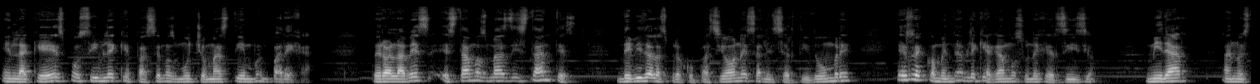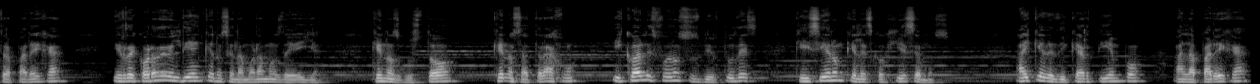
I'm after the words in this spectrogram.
en la que es posible que pasemos mucho más tiempo en pareja. pero a la vez estamos más distantes debido a las preocupaciones, a la incertidumbre, es recomendable que hagamos un ejercicio, mirar a nuestra pareja y recordar el día en que nos enamoramos de ella, qué nos gustó, qué nos atrajo y cuáles fueron sus virtudes que hicieron que la escogiésemos. Hay que dedicar tiempo a la pareja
